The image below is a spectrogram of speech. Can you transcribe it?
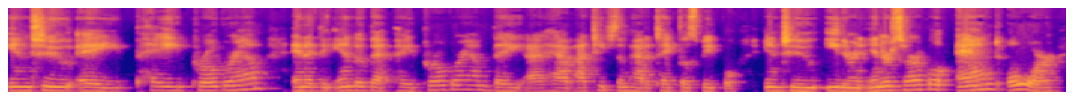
into a paid program. And at the end of that paid program, they I have I teach them how to take those people into either an inner circle and or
